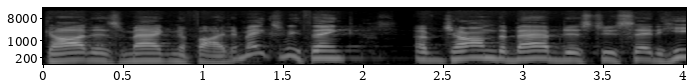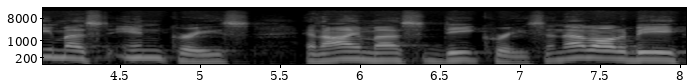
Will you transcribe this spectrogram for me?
God is magnified. It makes me think of John the Baptist who said, He must increase and I must decrease. And that ought to be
